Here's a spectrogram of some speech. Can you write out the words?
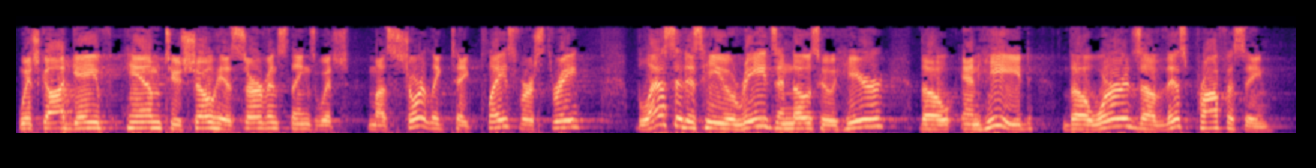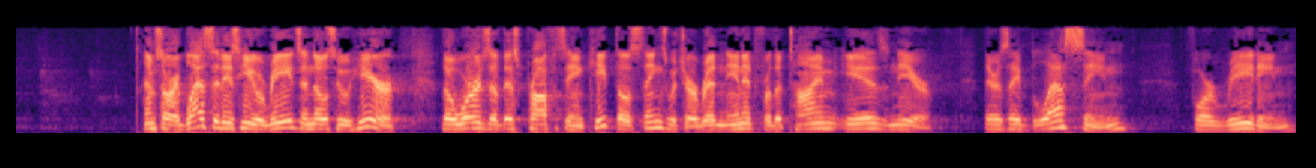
which God gave him to show his servants things which must shortly take place. Verse 3, blessed is he who reads and those who hear though, and heed the words of this prophecy I'm sorry, blessed is he who reads and those who hear the words of this prophecy and keep those things which are written in it, for the time is near. There's a blessing for reading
